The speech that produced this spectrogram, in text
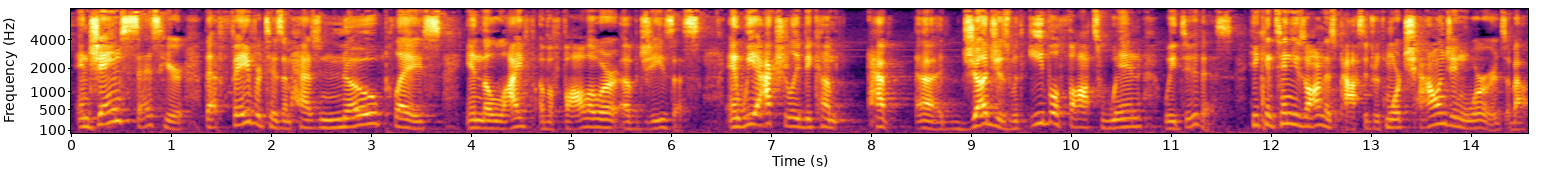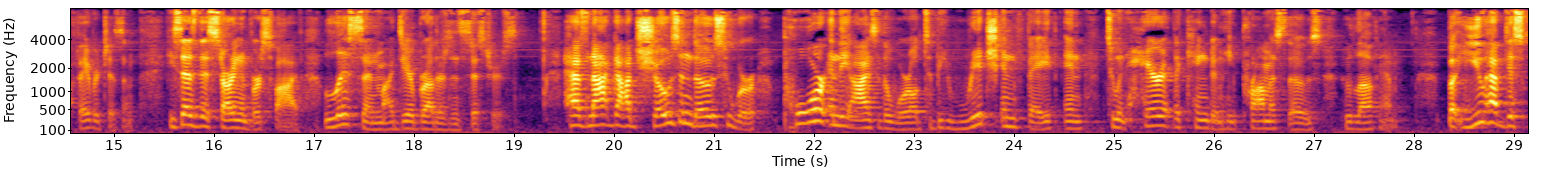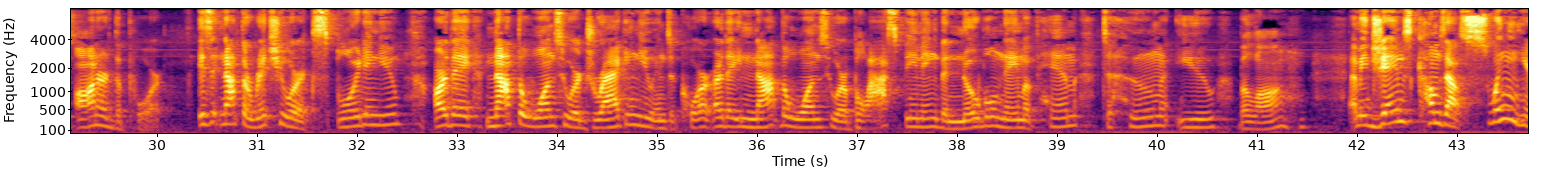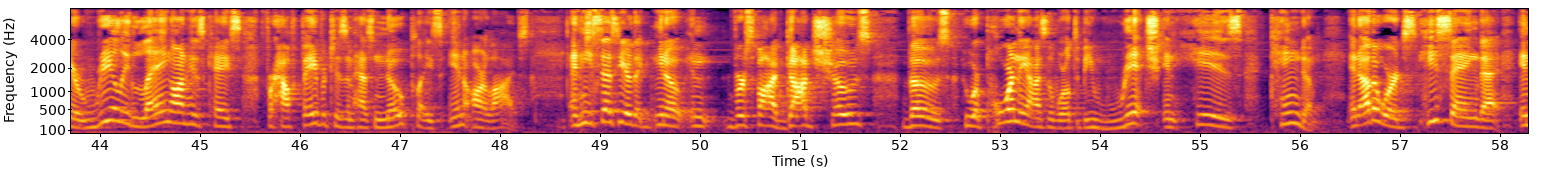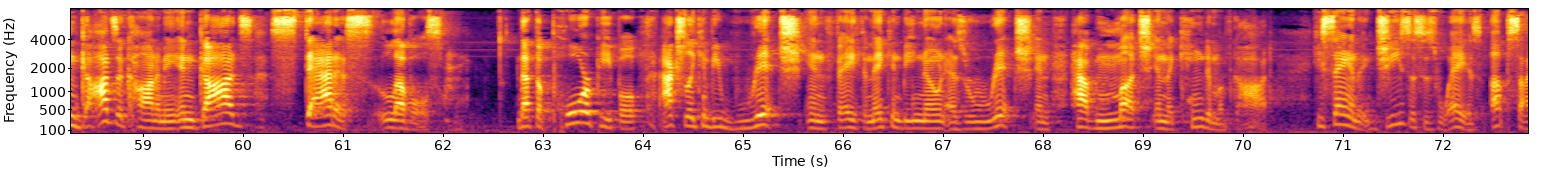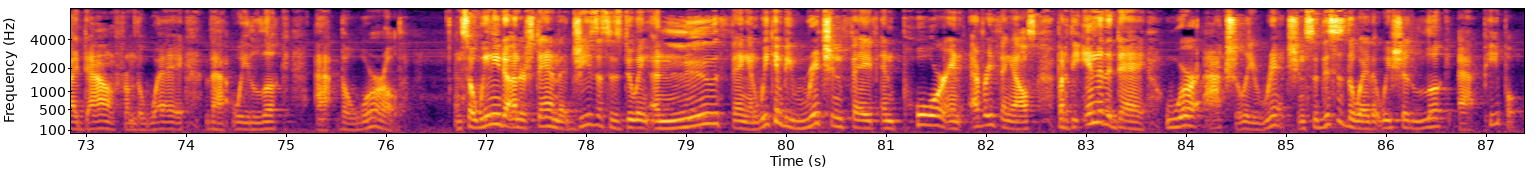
And James says here that favoritism has no place in the life of a follower of Jesus. And we actually become have uh, judges with evil thoughts when we do this. He continues on this passage with more challenging words about favoritism. He says this starting in verse 5 Listen, my dear brothers and sisters. Has not God chosen those who were poor in the eyes of the world to be rich in faith and to inherit the kingdom he promised those who love him? But you have dishonored the poor. Is it not the rich who are exploiting you? Are they not the ones who are dragging you into court? Are they not the ones who are blaspheming the noble name of him to whom you belong? I mean, James comes out swinging here, really laying on his case for how favoritism has no place in our lives. And he says here that, you know, in verse 5, God chose those who are poor in the eyes of the world to be rich in his kingdom. In other words, he's saying that in God's economy, in God's status levels, that the poor people actually can be rich in faith and they can be known as rich and have much in the kingdom of God. He's saying that Jesus' way is upside down from the way that we look at the world. And so we need to understand that Jesus is doing a new thing, and we can be rich in faith and poor in everything else, but at the end of the day, we're actually rich. And so this is the way that we should look at people.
